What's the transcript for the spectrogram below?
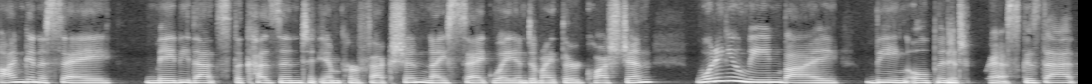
I'm going to say Maybe that's the cousin to imperfection. Nice segue into my third question. What do you mean by being open to risk? Is that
